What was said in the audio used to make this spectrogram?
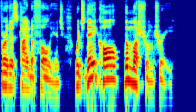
for this kind of foliage, which they call the mushroom tree.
